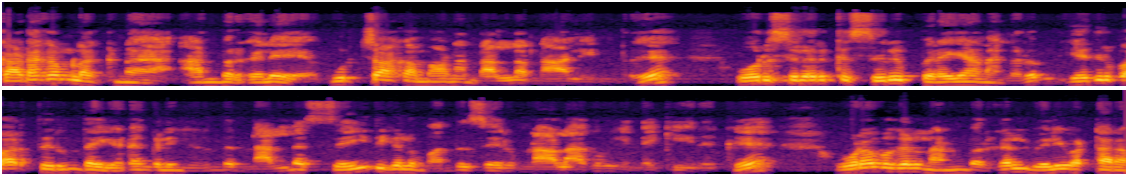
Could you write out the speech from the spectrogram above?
கடகம் லக்ன அன்பர்களே உற்சாகமான நல்ல நாள் இன்று. ஒரு சிலருக்கு சிறு பிரயாணங்களும் எதிர்பார்த்திருந்த இடங்களில் இருந்து நல்ல செய்திகளும் வந்து சேரும் நாளாகவும் இன்னைக்கு இருக்கு. உறவுகள் நண்பர்கள் வெளிவட்டார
